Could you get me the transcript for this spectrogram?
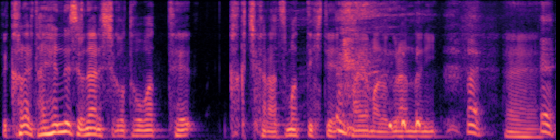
でかなり大変ですよねあれ仕事終わって各地から集まってきて狭山のグラウンドに。はい。ええ。ええ、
